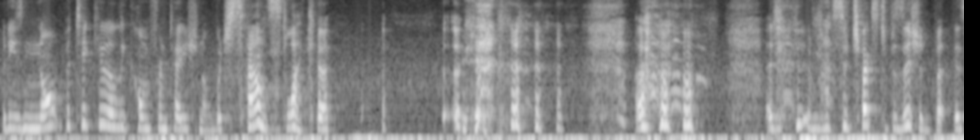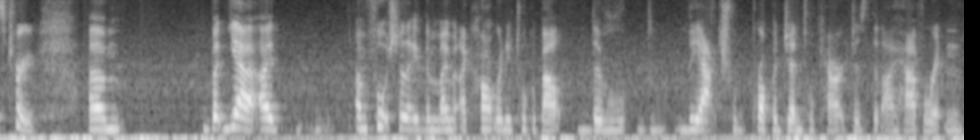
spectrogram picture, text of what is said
but he's not particularly confrontational, which sounds like a. a massive juxtaposition, but it's true. Um, but yeah, I unfortunately at the moment I can't really talk about the the actual proper gentle characters that I have written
